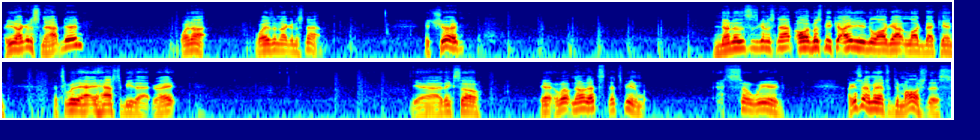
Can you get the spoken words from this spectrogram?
Are you not going to snap, dude? Why not? Why is it not going to snap? It should. None of this is going to snap? Oh, it must be... I need to log out and log back in. That's what it, it has to be that, right? Yeah, I think so. Yeah, well, no, that's that's being... That's so weird. I guess I'm going to have to demolish this.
